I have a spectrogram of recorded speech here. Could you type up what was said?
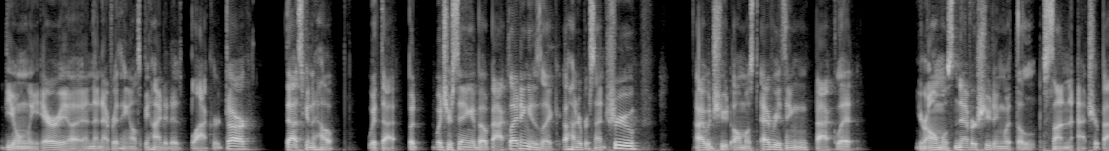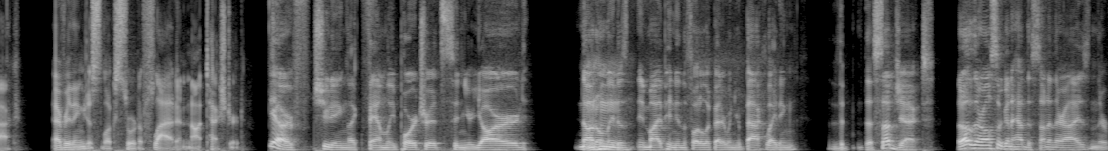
the only area and then everything else behind it is black or dark. That's going to help with that. But what you're saying about backlighting is like 100% true. I would shoot almost everything backlit. You're almost never shooting with the sun at your back. Everything just looks sort of flat and not textured. Yeah, or shooting like family portraits in your yard. Not only Mhm. does, in my opinion, the photo look better when you're backlighting the the subject, but oh, they're also going to have the sun in their eyes and their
